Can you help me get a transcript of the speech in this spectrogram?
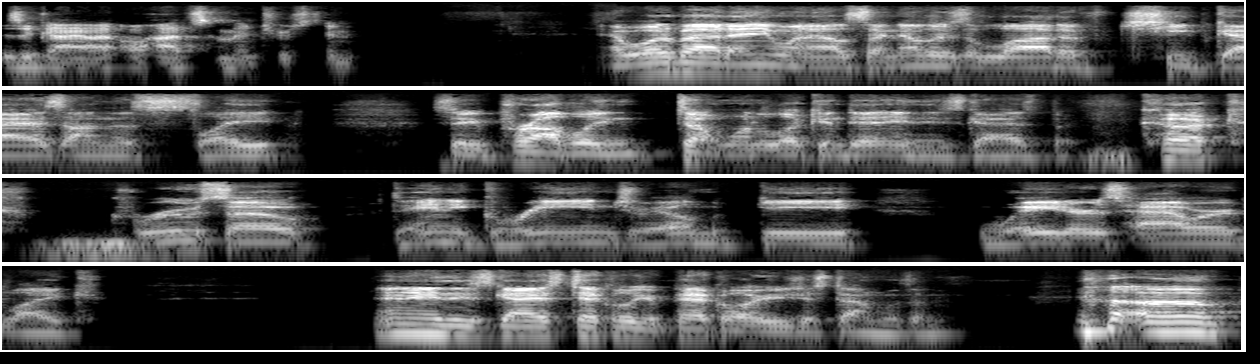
is a guy I'll have some interest in. And what about anyone else? I know there's a lot of cheap guys on this slate, so you probably don't want to look into any of these guys. But Cook, Caruso, Danny Green, JaVale McGee, Waiters, Howard, like any of these guys tickle your pickle, or are you just done with them? um,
